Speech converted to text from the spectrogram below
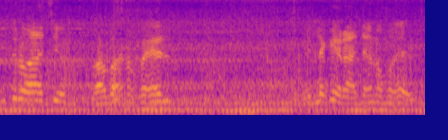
મિત્રો આ છે બાબાનો મહેલ. એટલે કે રાજાનો મહેલ.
